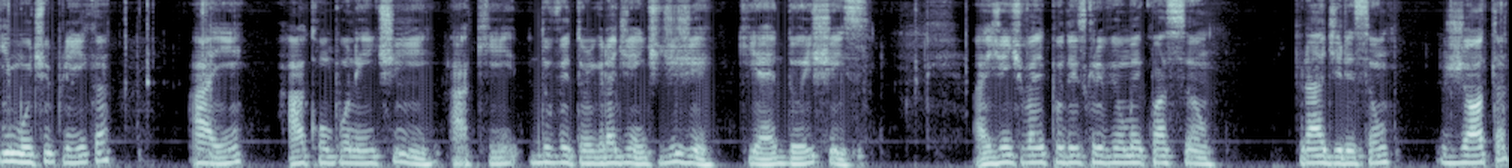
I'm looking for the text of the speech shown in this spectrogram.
que multiplica aí a componente i aqui do vetor gradiente de g, que é 2x. Aí a gente vai poder escrever uma equação para a direção j.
